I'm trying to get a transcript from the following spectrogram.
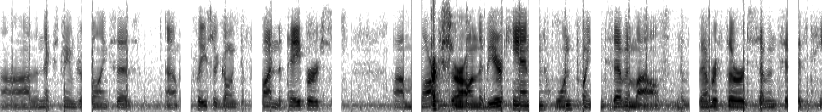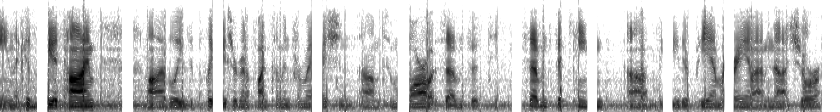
Uh, the next dream drawing says uh, police are going to find the papers. Uh, marks are on the beer can, 1.7 miles, November 3rd, 7:15. That could be a time. I believe the police are going to find some information um, tomorrow at 7:15. 7:15, um, either PM or AM. I'm not sure.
